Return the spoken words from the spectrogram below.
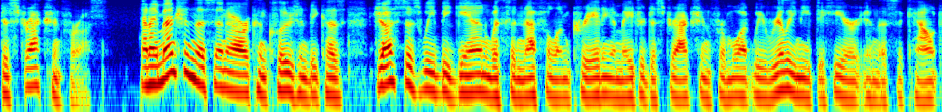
distraction for us. And I mention this in our conclusion because just as we began with the Nephilim creating a major distraction from what we really need to hear in this account,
